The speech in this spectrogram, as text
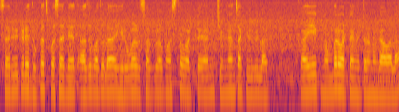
सर्वीकडे धुकंच पसरले आहेत. आजूबाजूला हिरवळ सगळं मस्त वाटतंय आणि चिमण्यांचा किलबिलाट. काय एक नंबर वाटतंय मित्रांनो गावाला.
